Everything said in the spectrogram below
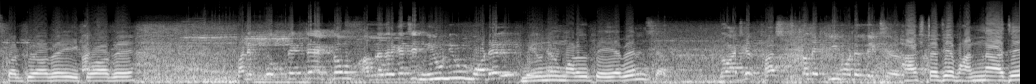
স্করপিও হবে ইকো হবে। মানে প্রত্যেকটা একদম আপনাদের কাছে new new model new new model পেয়ে যাবেন। আচ্ছা। তো আজকে ফার্স্ট তাহলে কি মডেল দেখছেন? ফার্স্ট আছে ভান্না আছে।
